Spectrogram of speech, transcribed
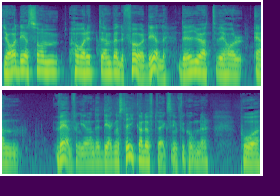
Ja, det som har varit en väldig fördel det är ju att vi har en välfungerande diagnostik av luftvägsinfektioner på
